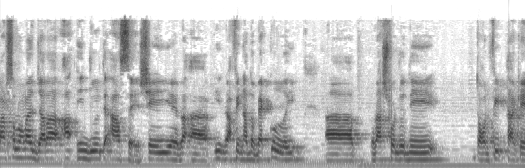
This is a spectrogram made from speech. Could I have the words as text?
বার্সেলোনায় যারা ইনজুরিতে আছে, সেই রাফিনহা তো ব্যাক করলোই। রাশফোর্ড যদি তখন ফিট থাকে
